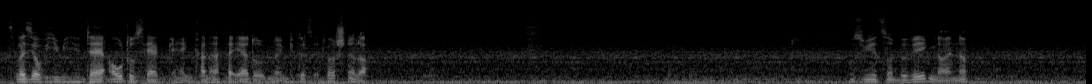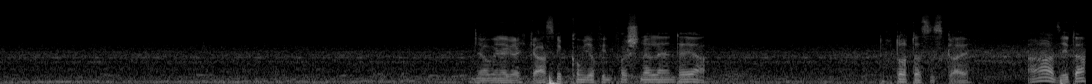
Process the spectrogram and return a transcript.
Jetzt weiß ich auch, wie ich mich hinterher Autos herhängen kann. Einfach R drücken, dann geht das etwas schneller. Muss ich mich jetzt noch bewegen? Nein, ne? Ja, wenn er gleich Gas gibt, komme ich auf jeden Fall schneller hinterher. Doch, doch, das ist geil. Ah, seht ihr?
